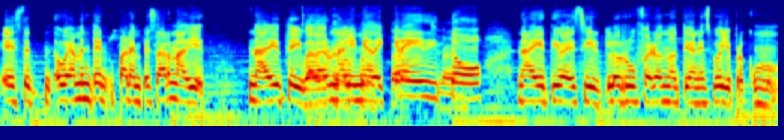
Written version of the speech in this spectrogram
Este, obviamente, para empezar, nadie, nadie te iba a dar una línea de crédito, nadie te iba a decir, los ruferos no te iban a decir, oye, pero ¿cómo,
